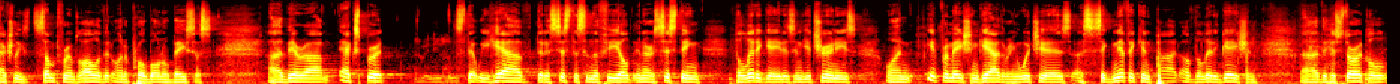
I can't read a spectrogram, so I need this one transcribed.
actually, some firms, all of it on a pro bono basis. Uh, There are experts that we have that assist us in the field and are assisting the litigators and the attorneys on information gathering, which is a significant part of the litigation. Uh, The historical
